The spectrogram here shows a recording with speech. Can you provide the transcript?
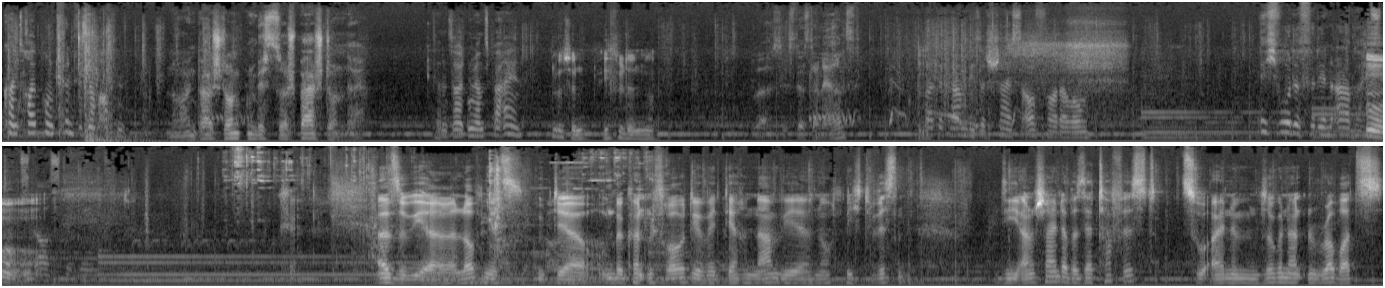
Kontrollpunkt 5 ist noch offen. Nur ein paar Stunden bis zur Sperrstunde. Dann sollten wir uns beeilen. Ein bisschen. Wie viel denn noch? Was, ist das dein Ernst? Heute kam diese scheiß Aufforderung. Ich wurde für den Oh. Arbeitsdienst ausgewählt. Okay. Also wir laufen jetzt mit der unbekannten Frau, die, deren Namen wir noch nicht wissen, die anscheinend aber sehr tough ist, zu einem sogenannten Robots,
